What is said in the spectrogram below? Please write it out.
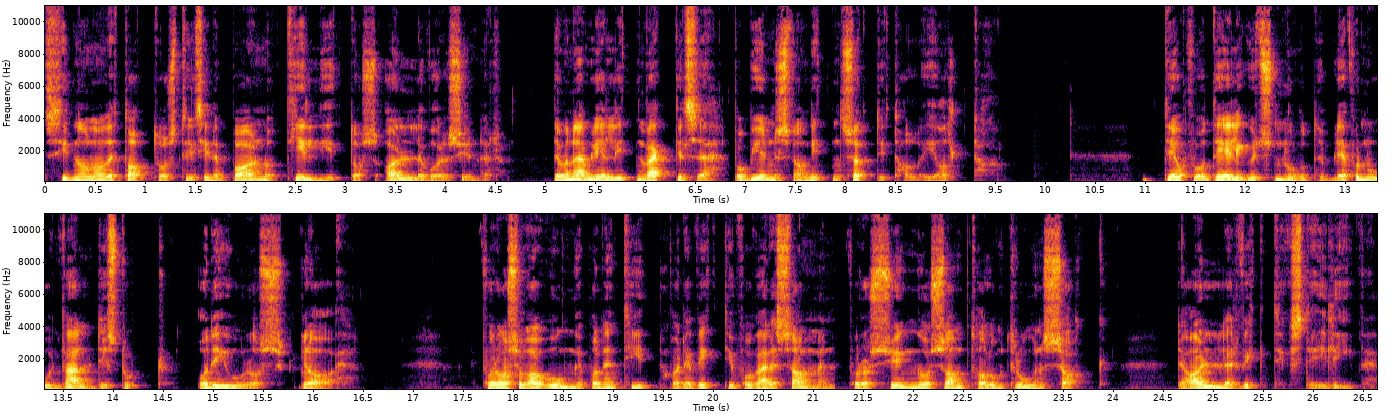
siden han hadde tatt oss til sine barn og tilgitt oss alle våre synder. Det var nemlig en liten vekkelse på begynnelsen av 1970-tallet i Alta. Det å få del i Guds nåde ble for noen veldig stort, og det gjorde oss glade. For oss som var unge på den tiden, var det viktig å få være sammen for å synge og samtale om troens sak, det aller viktigste i livet.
